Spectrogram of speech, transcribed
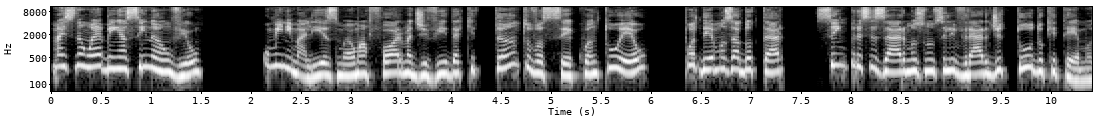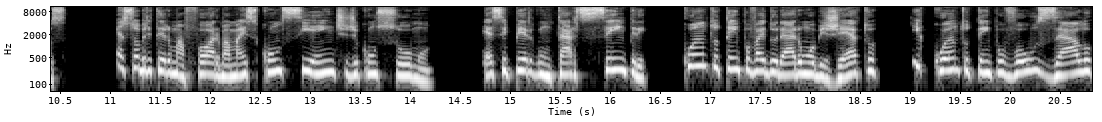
Mas não é bem assim, não, viu? O minimalismo é uma forma de vida que tanto você quanto eu podemos adotar sem precisarmos nos livrar de tudo que temos. É sobre ter uma forma mais consciente de consumo. É se perguntar sempre quanto tempo vai durar um objeto e quanto tempo vou usá-lo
